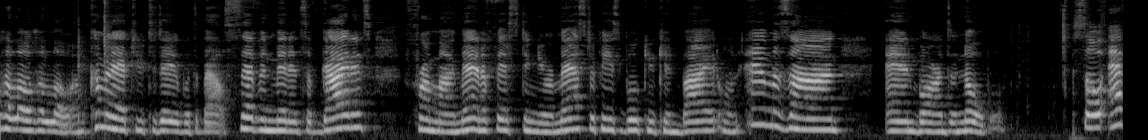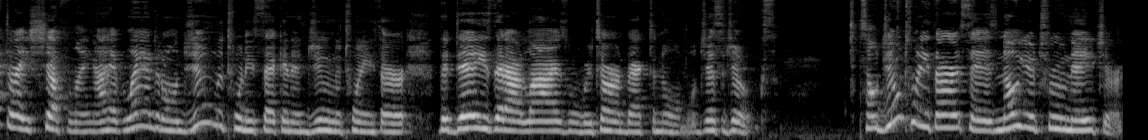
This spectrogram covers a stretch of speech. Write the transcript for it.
hello, hello. I'm coming at you today with about seven minutes of guidance from my Manifesting Your Masterpiece book. You can buy it on Amazon and Barnes & Noble. So after a shuffling, I have landed on June the 22nd and June the 23rd, the days that our lives will return back to normal. Just jokes. So June 23rd says, know your true nature.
